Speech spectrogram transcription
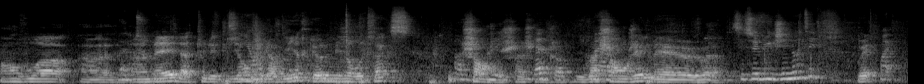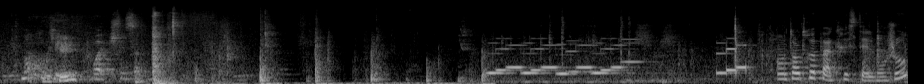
envoient un, un mail à tous les clients pour leur dire que le numéro de fax change. a changé. D'accord. Ou va Ouais. changer, mais euh, voilà. C'est celui que j'ai noté Oui. Ouais. Bon, ok. Ok. Ouais, je fais ça. On t'entre pas, Christelle, bonjour.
